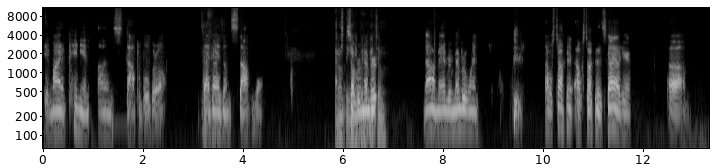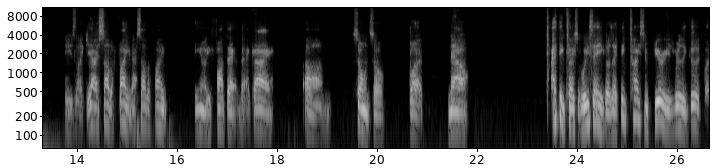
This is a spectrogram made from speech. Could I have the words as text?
in my opinion, unstoppable, bro. That guy's unstoppable. I don't think so remember-. No, man, remember when I was talking I was talking to this guy out here. Um he's like, Yeah, I saw the fight. I saw the fight. You know, he fought that that guy, um, so and so. But now I think Tyson what do you say? He goes, I think Tyson Fury is really good, but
